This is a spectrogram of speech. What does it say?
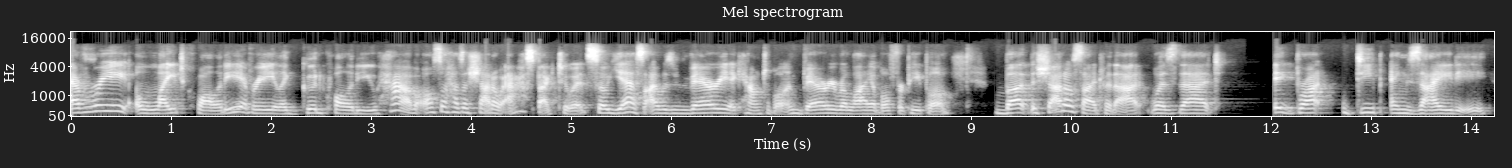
every light quality, every like good quality you have also has a shadow aspect to it. So yes, I was very accountable and very reliable for people. But the shadow side for that was that it brought deep anxiety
